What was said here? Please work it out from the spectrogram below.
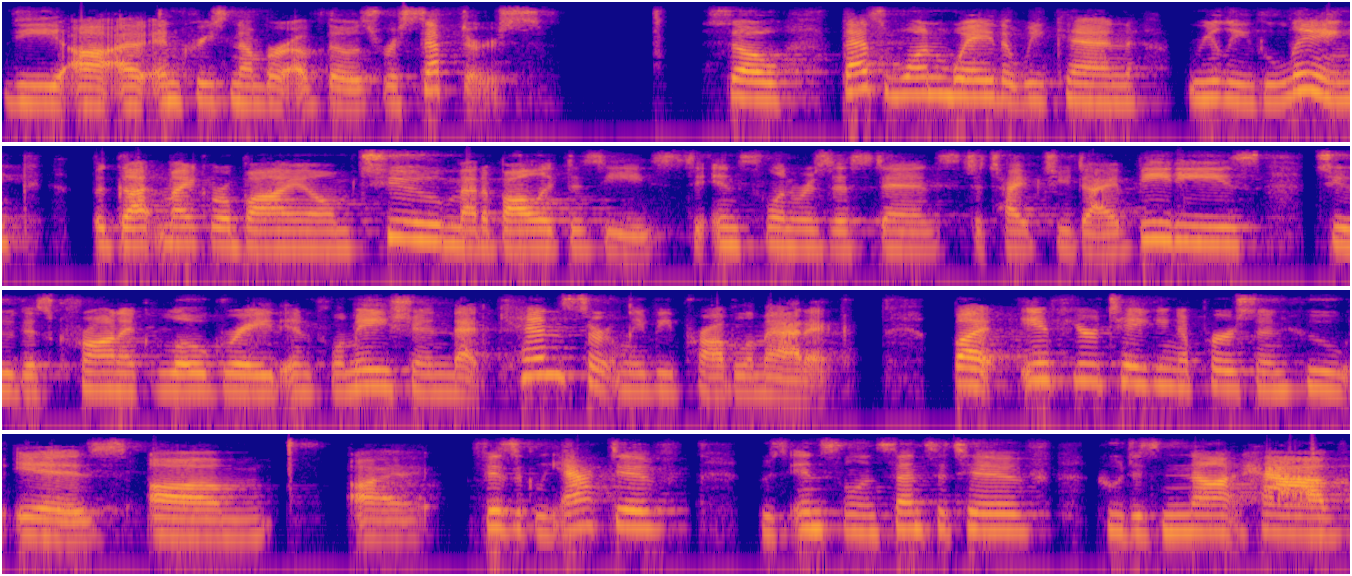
the uh, increased number of those receptors. So that's one way that we can really link the gut microbiome to metabolic disease, to insulin resistance, to type 2 diabetes, to this chronic low grade inflammation that can certainly be problematic. But if you're taking a person who is um, uh, physically active, who's insulin sensitive, who does not have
